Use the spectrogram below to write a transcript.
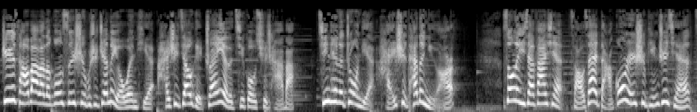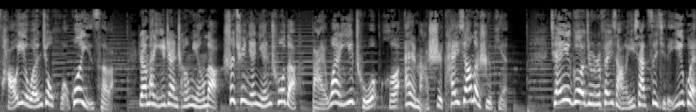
至于曹爸爸的公司是不是真的有问题，还是交给专业的机构去查吧。今天的重点还是他的女儿。搜了一下，发现早在打工人视频之前，曹一文就火过一次了。让他一战成名的是去年年初的百万衣橱和爱马仕开箱的视频。前一个就是分享了一下自己的衣柜。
